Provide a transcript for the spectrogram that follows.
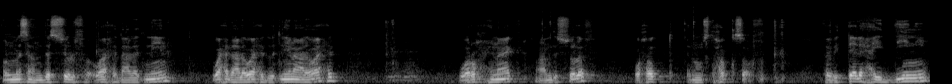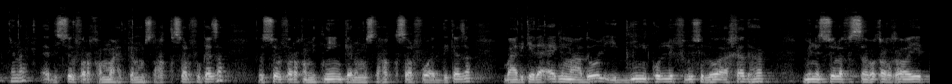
أقول مثلا ده السلفة واحد على اتنين واحد على واحد واتنين على واحد وأروح هناك عند السلف وأحط المستحق صرف. فبالتالي هيديني هنا. ادي السلفه رقم واحد كان مستحق صرفه كذا والسلفه رقم اتنين كان مستحق صرفه قد كذا. وبعد كده اجمع دول يديني كل الفلوس اللي هو اخدها من السلف السابقة لغاية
